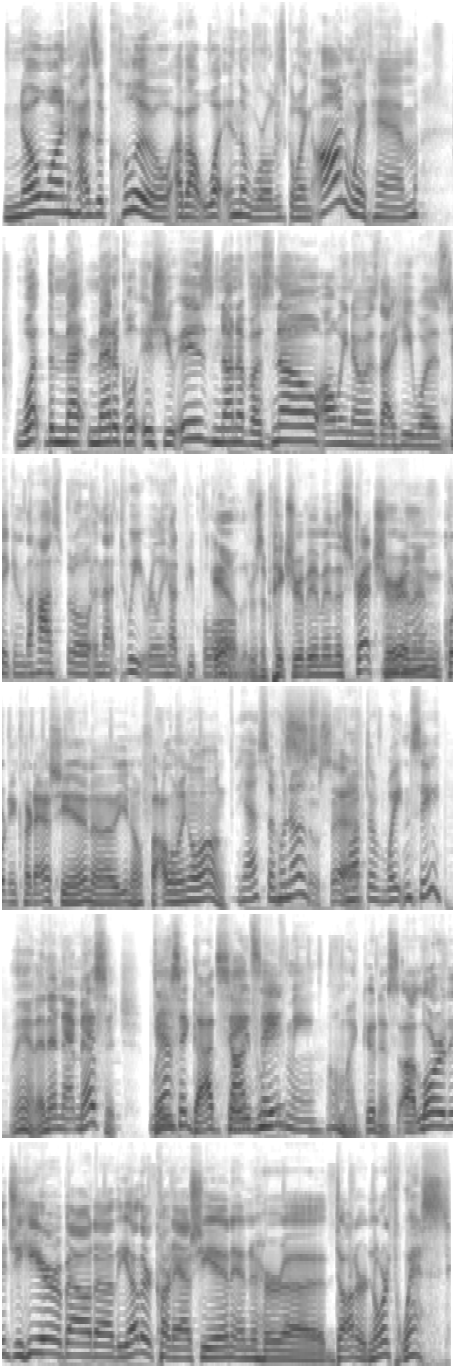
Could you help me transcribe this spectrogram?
No one has a clue about what in the world is going on with him. What the me- medical issue is, none of us know. All we know is that he was taken to the hospital, and that tweet really had people Yeah, all there was a picture of him in the stretcher, and then Kourtney Kardashian, uh, you know, following along. Yeah, so who That's knows? so We'll have to wait and see. Man, and then that message. What did Yeah. you say? God save God me. save me. Oh my goodness, uh, Laura, did you hear about uh, the other Kardashian and her uh, daughter North West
